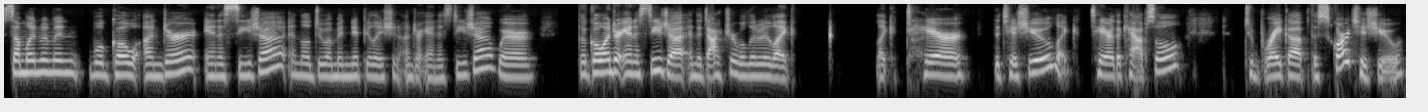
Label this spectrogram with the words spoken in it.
Some women will go under anesthesia and they'll do a manipulation under anesthesia where they'll go under anesthesia and the doctor will literally like like tear the tissue like tear the capsule to break up the scar tissue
